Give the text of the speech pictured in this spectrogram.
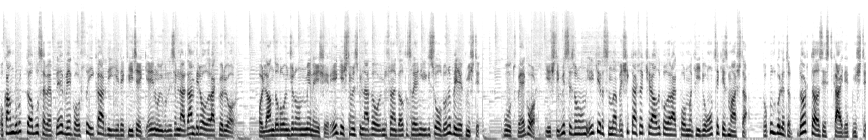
Okan Buruk da bu sebeple Weghorst'u Icardi'yi yedekleyecek en uygun isimlerden biri olarak görüyor. Hollandalı oyuncunun menajeri geçtiğimiz günlerde oyuncusuna Galatasaray'ın ilgisi olduğunu belirtmişti. Wood Weghorst geçtiğimiz sezonun ilk yarısında Beşiktaş'ta kiralık olarak forma giydiği 18 maçta 9 gol atıp 4 de asist kaydetmişti.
